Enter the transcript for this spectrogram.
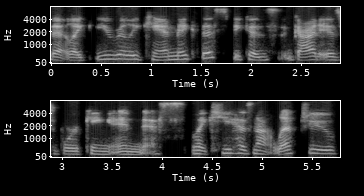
that like you really can make this because God is working in this. Like he has not left you.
